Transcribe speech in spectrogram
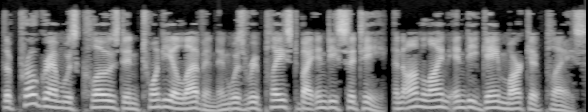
The program was closed in 2011 and was replaced by IndieCity, an online indie game marketplace.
